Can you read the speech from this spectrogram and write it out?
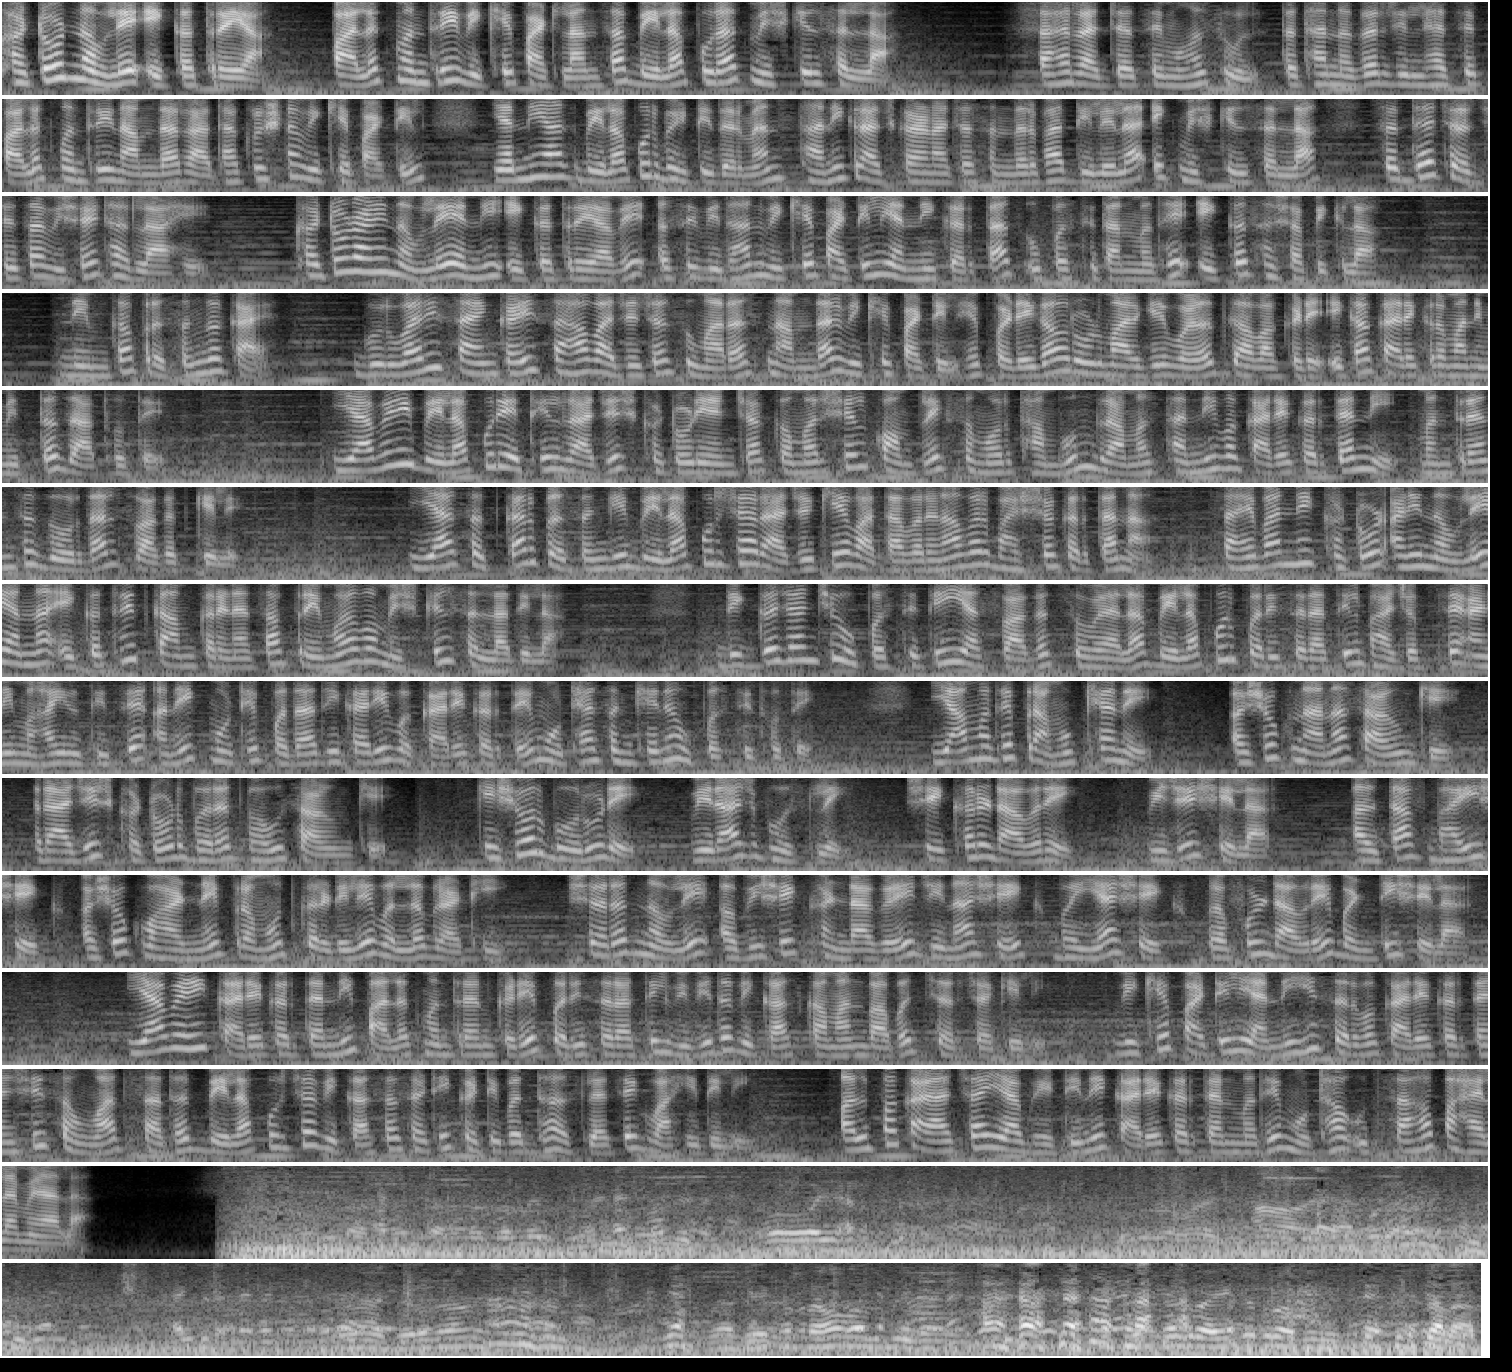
खटोड नवले एकत्र या. पालकमंत्री विखे पाटलांचा बेलापुरात मिश्किल सल्ला. राज्याचे महसूल तथा नगर जिल्ह्याचे पालकमंत्री नामदार राधाकृष्ण विखे पाटील यांनी आज बेलापूर भेटी दरम्यान स्थानिक राजकारणाच्या संदर्भात दिलेला एक मिश्किल सल्ला सध्या चर्चेचा विषय ठरला आहे. खटोड आणि नवले यांनी एकत्र यावे असे विधान विखे पाटील यांनी करताच उपस्थितांमध्ये एकच हशा पिकला. नेमका प्रसंग काय? गुरुवारी सायंकाळी सहा वाजेच्या सुमारास नामदार विखे पाटील हे पडेगाव रोड मार्गे वळत गावाकडे एका कार्यक्रमानिमित्त जात होते. यावेळी बेलापूर येथील राजेश खटोड यांच्या कमर्शियल कॉम्प्लेक्स समोर थांबून ग्रामस्थांनी व कार्यकर्त्यांनी मंत्र्यांचं जोरदार स्वागत केले. या सत्कार प्रसंगी बेलापूरच्या राजकीय वातावरणावर भाष्य करताना साहेबांनी खटोड आणि नवले यांना एकत्रित काम करण्याचा प्रेमळ व मिश्किल सल्ला दिला. दिग्गजांची उपस्थिती या स्वागत सोहळ्याला बेलापूर परिसरातील भाजपचे आणि महायुतीचे अनेक मोठे पदाधिकारी व कार्यकर्ते मोठ्या संख्येने उपस्थित होते. यामध्ये प्रामुख्याने अशोक नाना साळुंके राजेश खटोड भरत भाऊ साळुंके किशोर बोरुडे विराज भोसले शेखर डावरे विजय शेलार अल्ताफ भाई शेख अशोक वहाडणे प्रमोद कर्डिले वल्लभ राठी शरद नवले अभिषेक खंडागळे जिना शेख भैया शेख प्रफुल डावरे बंटी शेलार. यावेळी कार्यकर्त्यांनी पालकमंत्र्यांकडे परिसरातील विविध विकास कामांबाबत चर्चा केली. विखे पाटील यांनीही सर्व कार्यकर्त्यांशी संवाद साधत बेलापूरच्या विकासासाठी कटिबद्ध असल्याचे ग्वाही दिली. अल्पकाळाच्या या भेटीने कार्यकर्त्यांमध्ये मोठा उत्साह पाहायला मिळाला. हो, एकत्र राहा एकत्र एकत्र चला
